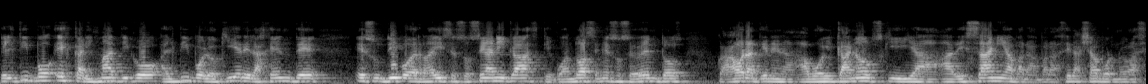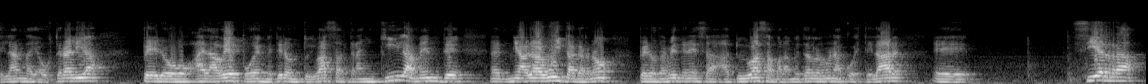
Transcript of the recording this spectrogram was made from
El tipo es carismático, al tipo lo quiere la gente es un tipo de raíces oceánicas que cuando hacen esos eventos, ahora tienen a, Volkanovski y a, Desania para, hacer allá por Nueva Zelanda y Australia, pero a la vez podés meter a un Tuibasa tranquilamente, eh, ni hablar Whitaker, ¿no? Pero también tenés a, a para meterlo en una coestelar. Eh, cierra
